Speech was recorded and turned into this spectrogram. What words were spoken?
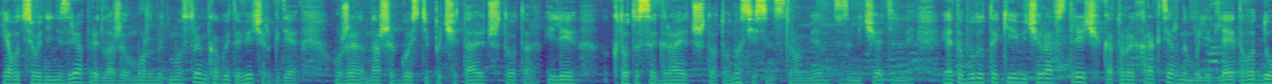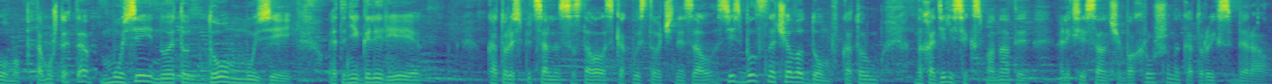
Я вот сегодня не зря предложил, может быть, мы устроим какой-то вечер, где уже наши гости почитают что-то или кто-то сыграет что-то. У нас есть инструмент замечательный. И это будут такие вечера встречи, которые характерны были для этого дома, потому что это музей, но это дом-музей. Это не галерея, которая специально создавалась как выставочный зал. Здесь был сначала дом, в котором находились экспонаты Алексея Александровича Бахрушина, который их собирал.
